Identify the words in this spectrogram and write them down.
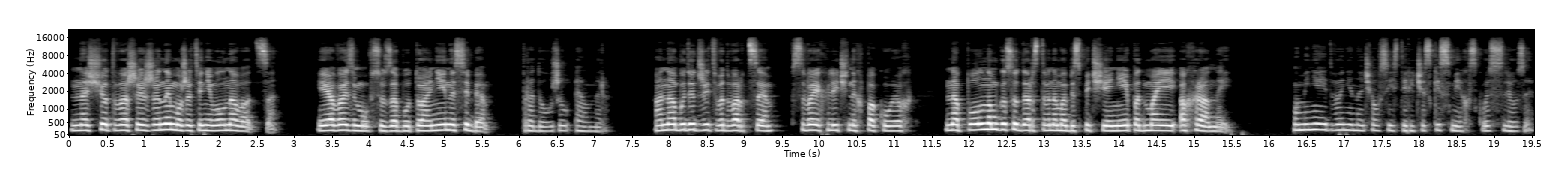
«Насчет вашей жены можете не волноваться. Я возьму всю заботу о ней на себя», – продолжил Элмер. «Она будет жить во дворце, в своих личных покоях, на полном государственном обеспечении под моей охраной. У меня едва не начался истерический смех сквозь слезы.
